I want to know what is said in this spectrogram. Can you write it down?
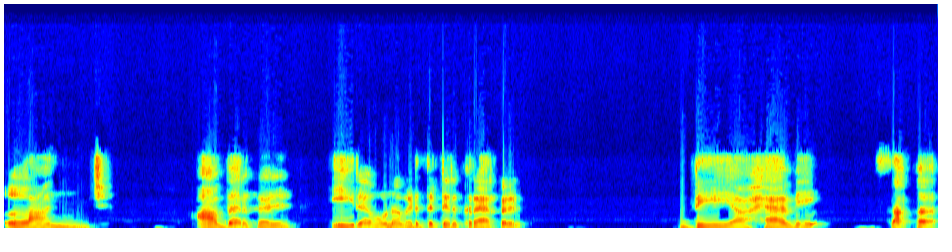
lunch அவர்கள் இரவு உணவு எடுத்துட்டு இருக்கிறார்கள். They are having supper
